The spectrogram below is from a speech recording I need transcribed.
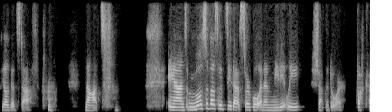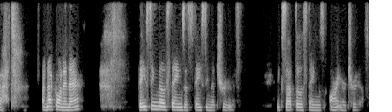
feel good stuff. Not. and most of us would see that circle and immediately shut the door. Fuck that. I'm not going in there. Facing those things is facing the truth, except those things aren't your truth.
